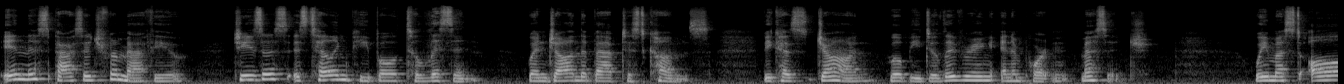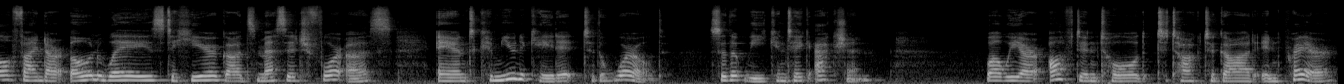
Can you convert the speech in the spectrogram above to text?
In this passage from Matthew, Jesus is telling people to listen when John the Baptist comes, because John will be delivering an important message. We must all find our own ways to hear God's message for us and communicate it to the world so that we can take action. While we are often told to talk to God in prayer,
